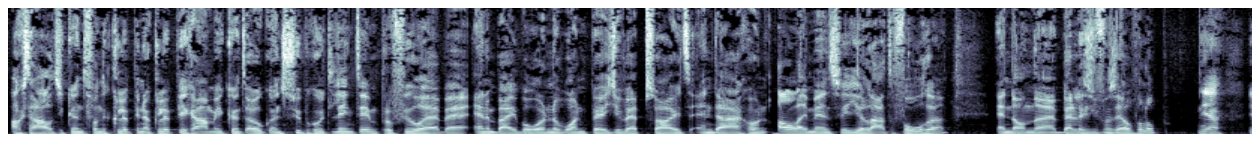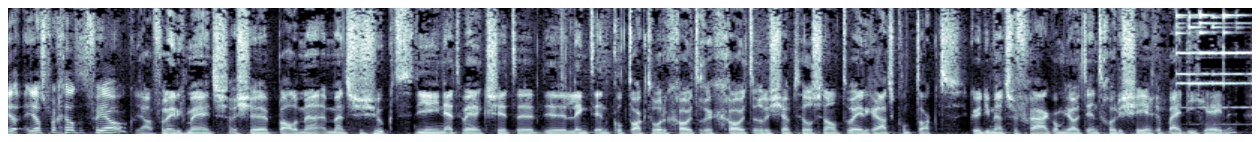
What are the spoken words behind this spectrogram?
achterhaalt. Je kunt van de clubje naar clubje gaan, maar je kunt ook een supergoed LinkedIn-profiel hebben en een bijbehorende one-page website. En daar gewoon allerlei mensen je laten volgen. En dan eh, bellen ze je vanzelf wel op. Ja, Ja, Jasper, geldt het voor jou ook? Ja, volledig mee eens. Als je bepaalde me- mensen zoekt die in je netwerk zitten, de LinkedIn-contacten worden groter en groter. Dus je hebt heel snel een tweede graads contact. Kun je die mensen vragen om jou te introduceren bij diegene.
